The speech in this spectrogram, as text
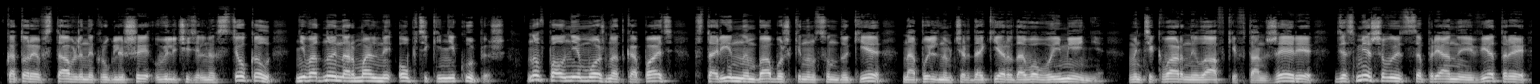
в которые вставлены кругляши увеличительных стекол, ни в одной нормальной оптике не купишь, но вполне можно откопать в старинном бабушкином сундуке на пыльном чердаке родового имения, в антикварной лавке в Танжере, где смешиваются пряные ветры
